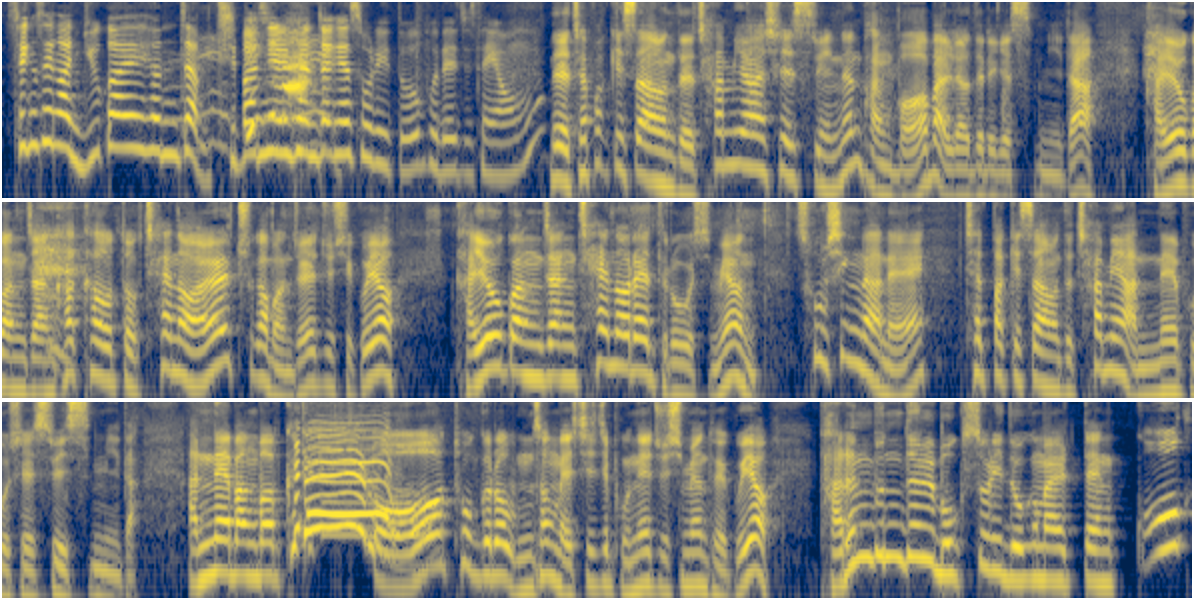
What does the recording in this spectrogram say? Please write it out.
생생한 육아의 현장, 집안일 현장의 소리도 보내주세요. 네, 챗바퀴 사운드 참여하실 수 있는 방법 알려드리겠습니다. 가요광장 카카오톡 채널 추가 먼저 해주시고요. 가요광장 채널에 들어오시면 소식란에 챗바퀴 사운드 참여 안내 보실 수 있습니다. 안내 방법 그대로 톡으로 음성 메시지 보내주시면 되고요. 다른 분들 목소리 녹음할 땐 꼭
